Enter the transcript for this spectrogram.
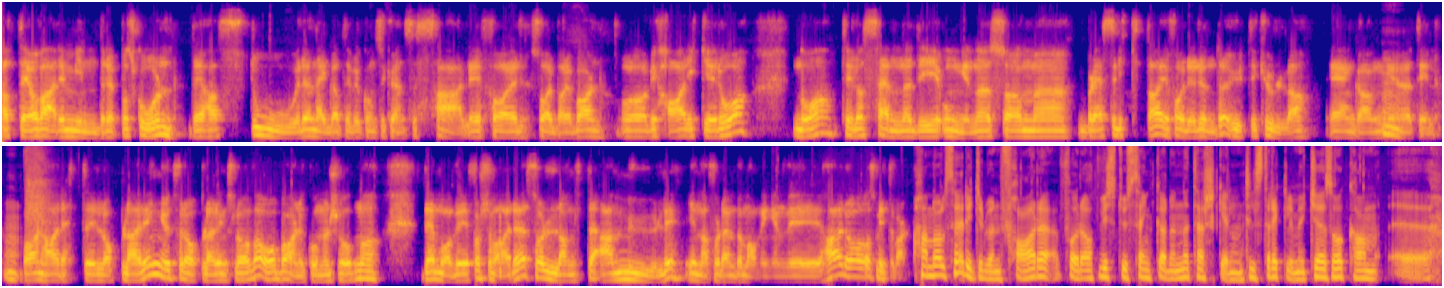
At det å være mindre på skolen det har store negative konsekvenser, særlig for sårbare barn. Og vi har ikke råd nå til å sende de ungene som eh, ble svikta i forrige runde, ut i kulda en gang mm. Eh, til. Mm. Barn har rett til opplæring ut fra opplæringslova og Barnekonvensjonen. og Det må vi forsvare så langt det er mulig innenfor den bemanningen vi har og smittevern. Handal, ser ikke du en fare for at hvis du senker denne terskelen tilstrekkelig mye, så kan eh,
